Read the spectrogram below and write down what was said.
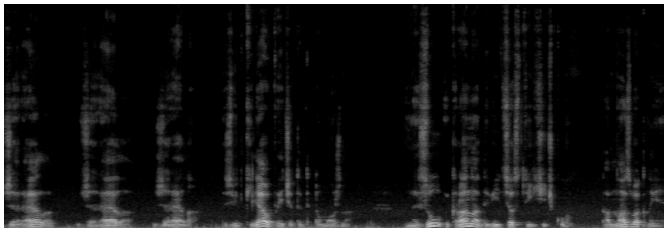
джерела, джерела, джерела. Звідкіля вичитати то можна. Внизу екрана дивіться стрічечку. Там назва книги.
